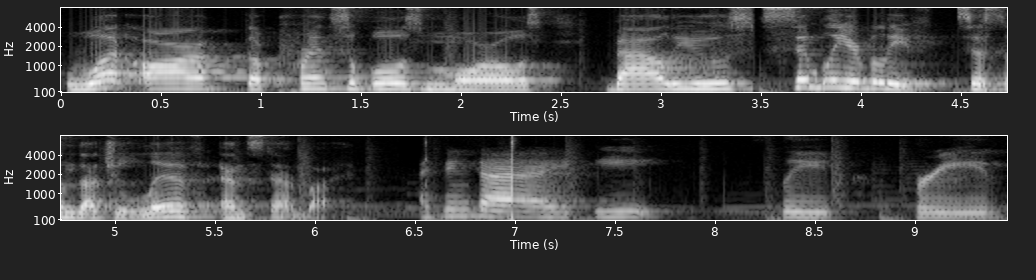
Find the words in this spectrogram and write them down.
What are the principles, morals, values, simply your belief system that you live and stand by? I think I eat, sleep, breathe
